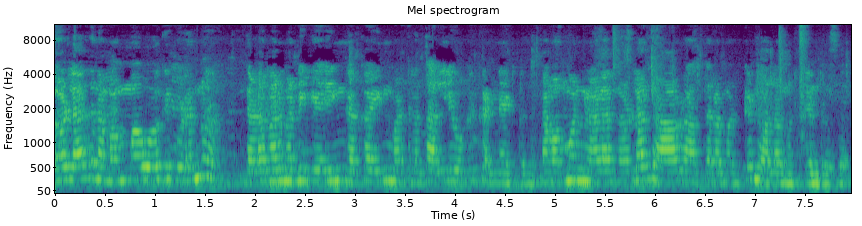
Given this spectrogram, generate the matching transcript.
ನೋಡ್ಲಾರ್ದ ನಮ್ಮ ಅಮ್ಮ ಹೋಗಿ ಕೂಡ ದಡಮರ ಮನೆಗೆ ಹಿಂಗ ಅಕ್ಕ ಹಿಂಗ್ ಮಾಡ್ತಾರಂತ ಅಲ್ಲಿ ಹೋಗಿ ಕಣ್ಣೆ ಇಟ್ಕೊಂಡ್ರಿ ನಮ್ಮ ಅಮ್ಮನ ನೋಡ ನೋಡ್ಲಾರ್ದ ಅವ್ರು ಆತರ ಮಾಡ್ಕೊಂಡು ಹೊಲ ಮಾಡ್ಕೊಂಡ್ರು ಸರ್.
